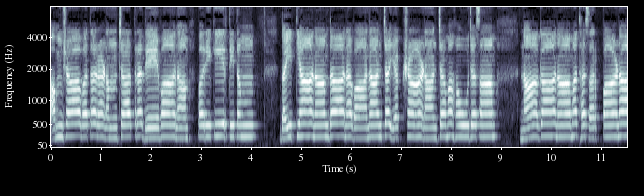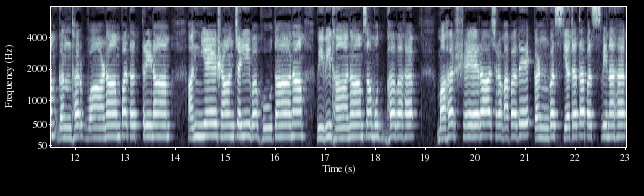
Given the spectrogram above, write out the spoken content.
अंशावतरणम् चात्र देवानाम् परिकीर्तितम् दैत्यानाम् दानवानाम् च यक्षाणाम् च महौजसाम् नागानामथ सर्पाणाम् गन्धर्वाणाम् पतत्रिणाम् अन्येषाम् चैव भूतानाम् विविधानाम् समुद्भवः। महर्षेराश्रमपदे कण्वस्य च तपस्विनः।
